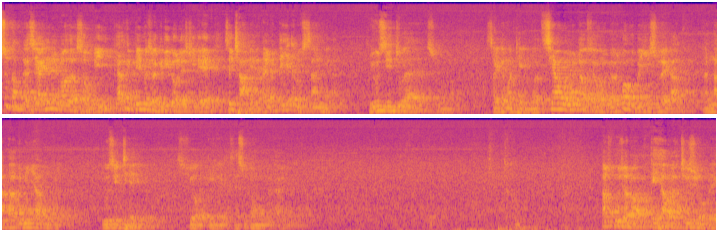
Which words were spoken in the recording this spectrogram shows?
ဆူတောင်းတဲ့ဆရာကြီးနဲ့ပြောတော့ဆုံးပြီးဘုရားကြီးပေးမဆိုကြတိတော်လည်းရှိတယ်စိတ်ချနေတယ်ဒါပေမဲ့တရက်အဲ့လိုစမ်းနေတာ music to us ဆိုတော့စိုက်တော့မှထည့်ပြီးတော့ဆရာဝန်ပြောတော့ဆရာဝန်ပြောတော့ကိုယ်မပဲရည်စူးလိုက်တာဒါငါသားသမီးရဖို့အတွက် music ထည့်ရောပြီးလေဆက်စုတောင်းမှတာပဲတခုနောက်တစ်ခုကျတော့ကေရပါချွေးချွေးတော့ပဲ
